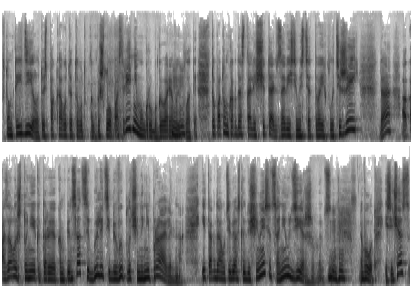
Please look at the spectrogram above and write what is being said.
в том-то и дело. То есть пока вот это вот как бы шло по среднему, грубо говоря, угу. выплаты, то потом, когда стали считать в зависимости от твоих платежей, да, оказалось, что некоторые компенсации были тебе выплачены неправильно. И тогда у тебя в следующий месяц они удерживаются. Угу. Вот. И сейчас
